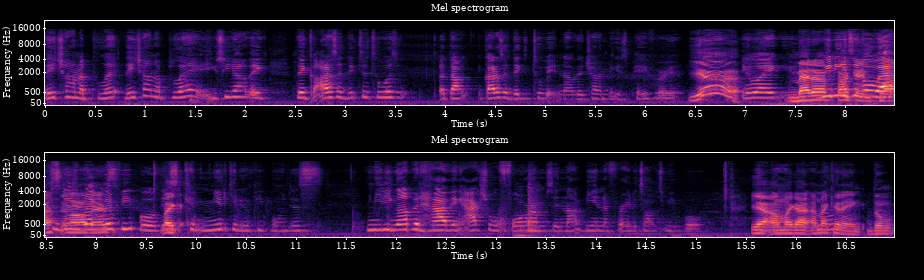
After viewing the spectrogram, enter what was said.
they trying to play. They trying to play. You see how they they got us addicted to us, got us addicted to it, and now they're trying to make us pay for it. Yeah. You're like, Meta we need to go back to just regular this. people, just Like- communicating with people and just meeting up and having actual forums and not being afraid to talk to people. Yeah. Oh Like, my god. I'm not kidding. The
